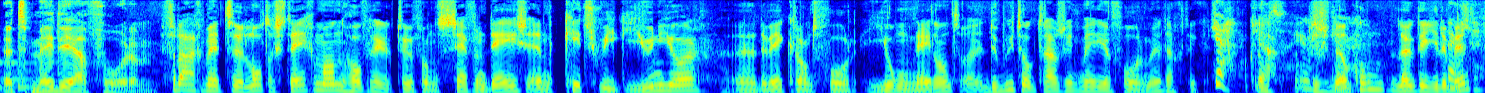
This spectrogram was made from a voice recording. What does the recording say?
Het Mediaforum. Vandaag met uh, Lotte Stegeman, hoofdredacteur van Seven Days en Kids Week Junior. Uh, de weekkrant voor Jong Nederland. Uh, debuut ook trouwens in het Mediaforum, hè, dacht ik. Ja, klopt. Ja, dus welkom. Leuk dat je er Dank bent.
